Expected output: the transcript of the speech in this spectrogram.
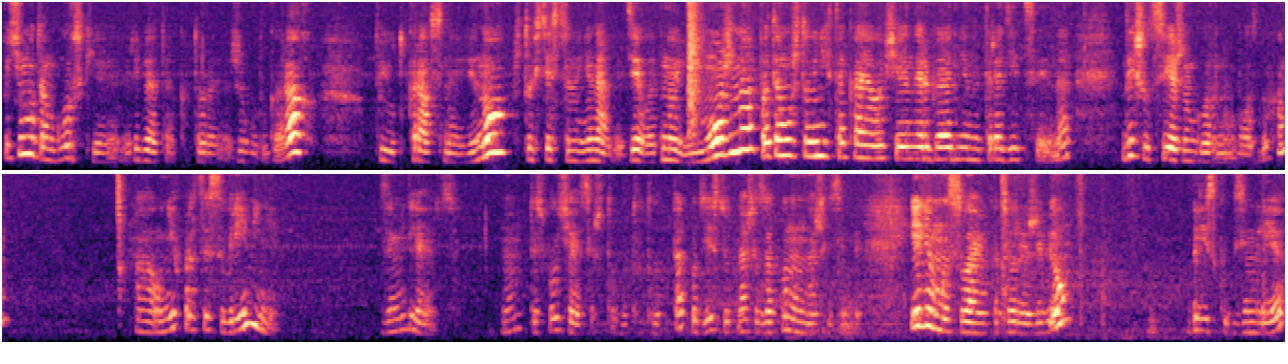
почему там горские ребята, которые живут в горах, пьют красное вино, что, естественно, не надо делать, но и можно, потому что у них такая вообще энергообменная традиция, да? дышат свежим горным воздухом, а у них процессы времени замедляются. Да? То есть получается, что вот, вот, вот так вот действуют наши законы на нашей Земле. Или мы с вами, которые живем близко к Земле.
